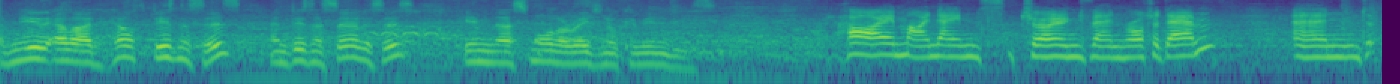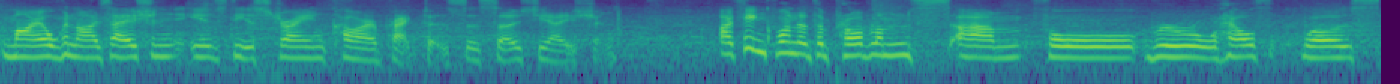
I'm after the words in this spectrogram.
of new allied health businesses and business services in uh, smaller regional communities. Hi, my name's Joan van Rotterdam and my organisation is the Australian Chiropractors Association. I think one of the problems um, for rural health was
